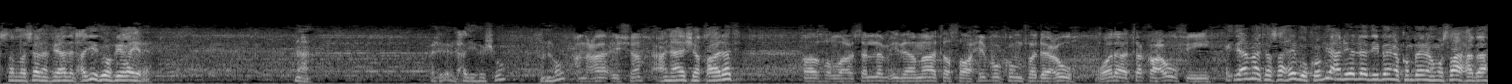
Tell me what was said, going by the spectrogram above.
صلى الله عليه وسلم في هذا الحديث وفي غيره. نعم. الحديث شو؟ من هو؟ عن عائشة. عن عائشة قالت قال صلى الله عليه وسلم إذا مات صاحبكم فدعوه ولا تقعوا فيه. إذا مات صاحبكم يعني الذي بينكم بينه مصاحبة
